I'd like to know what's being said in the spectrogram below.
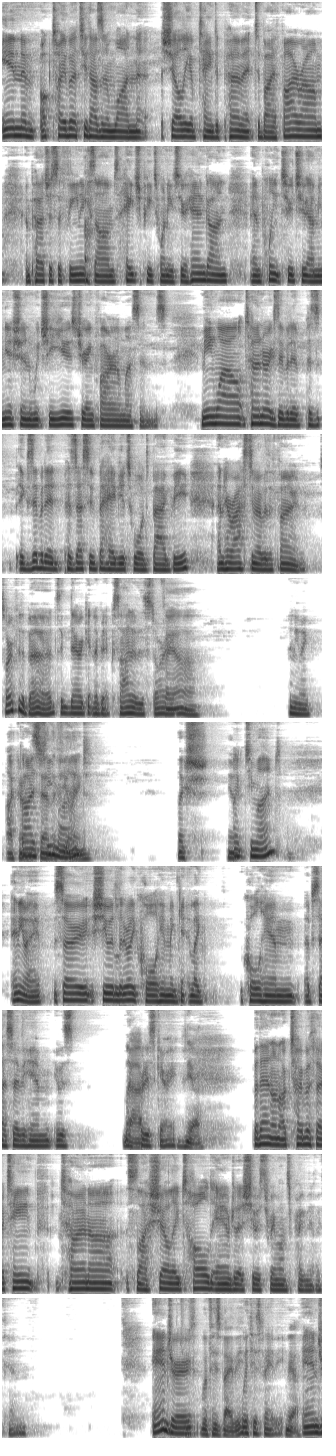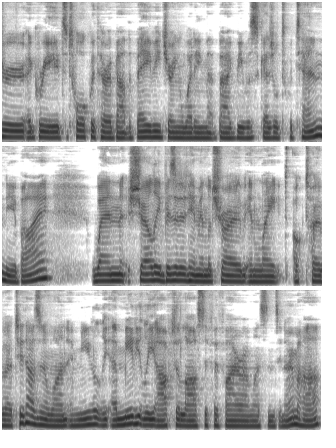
In October 2001, Shirley obtained a permit to buy a firearm and purchase a Phoenix Arms HP 22 handgun and .22 ammunition, which she used during firearm lessons. Meanwhile, Turner exhibited pos- exhibited possessive behavior towards Bagby and harassed him over the phone. Sorry for the birds; they're getting a bit excited with the story. They are. Anyway, I can guys, do understand you the mind? feeling. Like, sh- you know, Like, do you mind? Anyway, so she would literally call him again, like call him, obsess over him. It was like Bad. pretty scary. yeah. But then on October 13th, Turner slash Shirley told Andrew that she was three months pregnant with him. Andrew, With his baby. with his baby. Yeah. Andrew agreed to talk with her about the baby during a wedding that Bagby was scheduled to attend nearby. When Shirley visited him in Latrobe in late October 2001, immediately immediately after the last of her firearm lessons in Omaha,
